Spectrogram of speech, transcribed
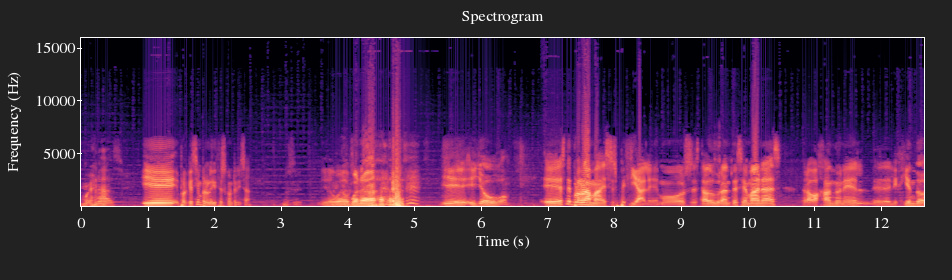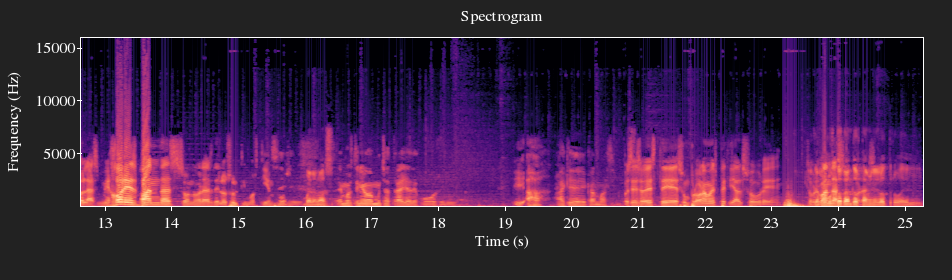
Buenas. y... ¿Por qué siempre lo dices con risa? No sé. Y de bu- buenas. Y, y yo, Hugo. Eh, este programa es especial, eh, hemos estado durante semanas trabajando en él, eh, eligiendo las mejores bandas sonoras de los últimos tiempos. Bueno, las- hemos tenido mucha tralla de juegos y Y, ah, hay que calmarse. Pues eso, este es un programa especial sobre, sobre me bandas gustó tanto sonoras. también el otro. El,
